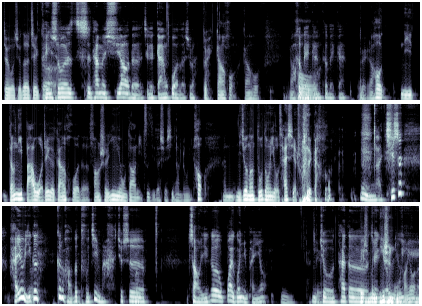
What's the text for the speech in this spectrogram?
对，我觉得这个可以说是他们需要的这个干货了，是吧？对，干货，干货。然后特别干，特别干。对，然后你等你把我这个干货的方式应用到你自己的学习当中以后，嗯，你就能读懂有才写出来的干货。嗯啊，其实还有一个更好的途径嘛，就是找一个外国女朋友。嗯。就他的为什么一定是女朋友呢？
